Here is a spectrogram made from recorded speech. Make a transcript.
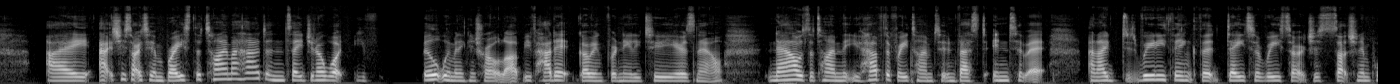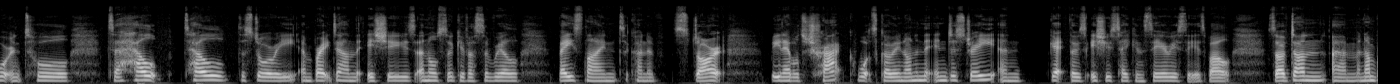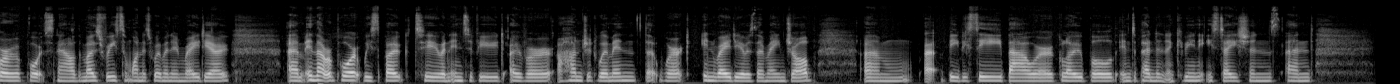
I actually started to embrace the time I had and say, do you know what? You've built Women in Control up. You've had it going for nearly two years now. Now is the time that you have the free time to invest into it. And I really think that data research is such an important tool to help tell the story and break down the issues and also give us a real baseline to kind of start being able to track what's going on in the industry and get those issues taken seriously as well. So I've done um, a number of reports now. The most recent one is Women in Radio. Um, in that report, we spoke to and interviewed over 100 women that work in radio as their main job um, at BBC, Bauer, Global, independent and community stations. And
